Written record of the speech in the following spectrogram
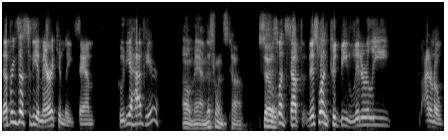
that brings us to the American League, Sam. Who do you have here? Oh man, this one's tough. So This one's tough. This one could be literally, I don't know,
